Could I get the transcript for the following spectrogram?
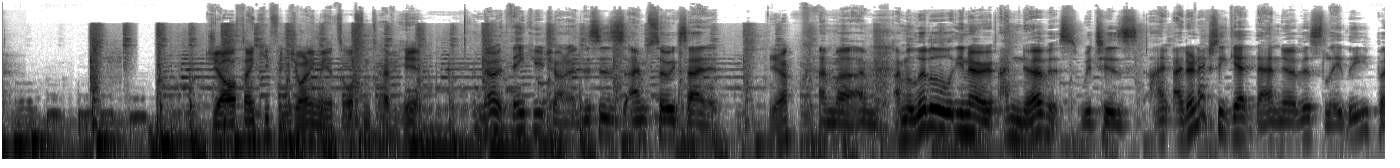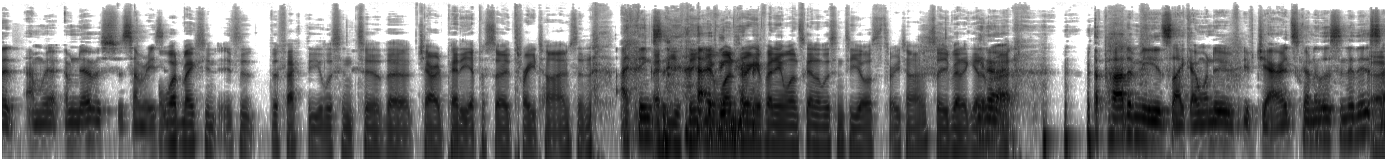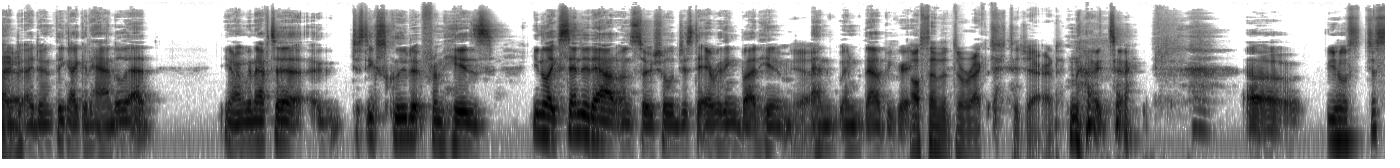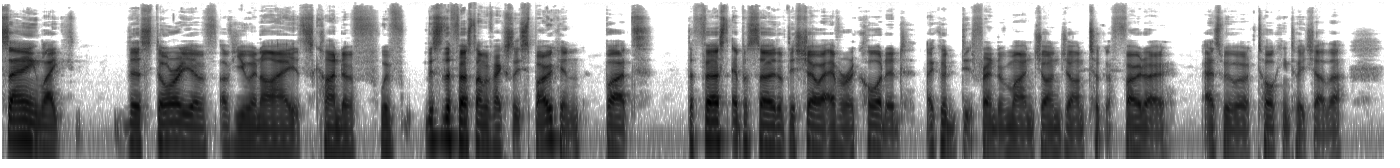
Joel, thank you for joining me. It's awesome to have you here. No, thank you, Chana. This is I'm so excited. Yeah, I'm uh, I'm I'm a little you know I'm nervous, which is I, I don't actually get that nervous lately, but I'm I'm nervous for some reason. What makes you? Is it the fact that you listened to the Jared Petty episode three times, and I think and you think you're think wondering that- if anyone's going to listen to yours three times, so you better get You it know, right. a part of me is like I wonder if, if Jared's going to listen to this. Oh, I, yeah. I don't think I could handle that. You know, I'm going to have to uh, just exclude it from his. You know, like send it out on social just to everything but him, Yeah. and and that would be great. I'll send it direct to Jared. no, don't. Oh, you were just saying like the story of, of you and I, it's kind of we've this is the first time we've actually spoken, but the first episode of this show I ever recorded, a good friend of mine, John John, took a photo as we were talking to each other.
